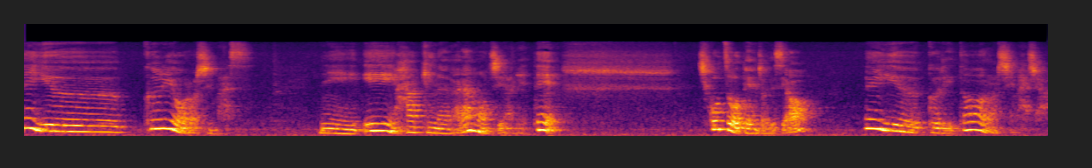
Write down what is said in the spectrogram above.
でゆっくり下ろします。2吐きながら持ち上げて恥骨を天井ですよ。でゆっくりと下ろしましょう。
